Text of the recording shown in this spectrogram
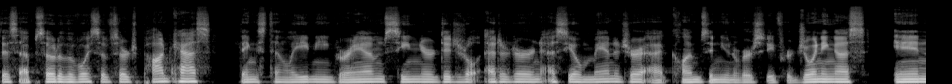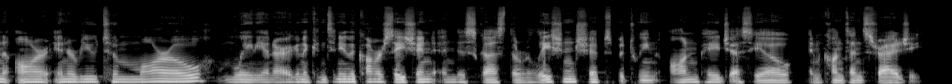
this episode of the Voice of Search podcast. Thanks to Lainey Graham, Senior Digital Editor and SEO Manager at Clemson University, for joining us. In our interview tomorrow, Lainey and I are going to continue the conversation and discuss the relationships between on page SEO and content strategy.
